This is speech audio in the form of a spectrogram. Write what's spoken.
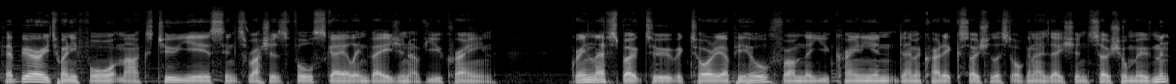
February 24 marks two years since Russia's full scale invasion of Ukraine. Green Left spoke to Victoria Pihul from the Ukrainian Democratic Socialist Organization Social Movement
